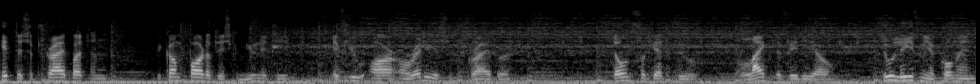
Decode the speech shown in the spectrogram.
hit the subscribe button, become part of this community. If you are already a subscriber, don't forget to like the video, do leave me a comment,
